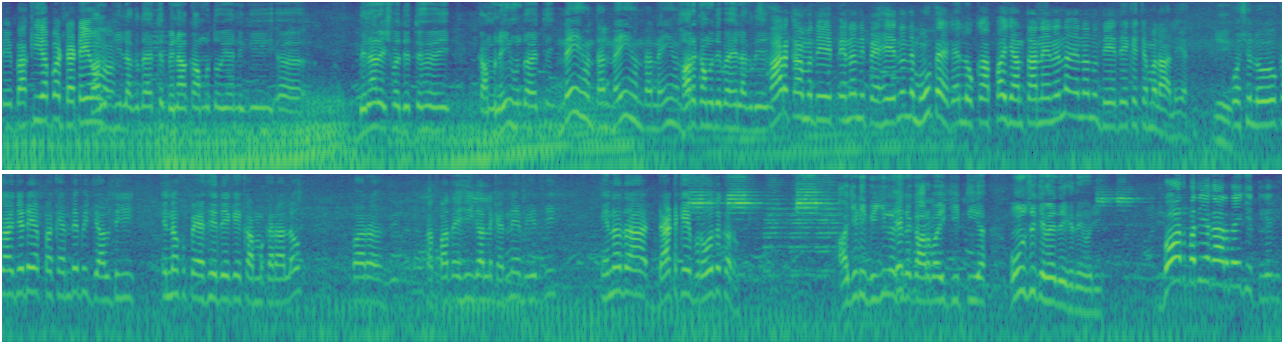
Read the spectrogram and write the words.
ਤੇ ਬਾਕੀ ਆਪਾਂ ਡਟੇ ਤੁਹਾਨੂੰ ਹੋਵਾਂ ਕੀ ਲੱਗਦਾ ਇੱਥੇ ਬਿਨਾ ਕੰਮ ਤੋਂ ਯਾਨੀ ਕਿ ਬਿਨਾਂ ਰਿਸ਼ਵਤ ਦਿੱਤੇ ਹੋਏ ਕੰਮ ਨਹੀਂ ਹੁੰਦਾ ਇੱਥੇ? ਨਹੀਂ ਹੁੰਦਾ ਨਹੀਂ ਹੁੰਦਾ ਨਹੀਂ ਹੁੰਦਾ। ਹਰ ਕੰਮ ਦੇ ਪੈਸੇ ਲੱਗਦੇ ਆ ਹਰ ਕੰਮ ਦੇ ਇਹਨਾਂ ਦੇ ਪੈਸੇ ਇਹਨਾਂ ਦੇ ਮੂੰਹ ਪੈ ਗਏ। ਲੋਕਾਂ ਆਪਾਂ ਜਨਤਾ ਨੇ ਨਾ ਇਹਨਾਂ ਨੂੰ ਦੇ ਦੇ ਕੇ ਚਮਲਾ ਲਿਆ। ਜੀ। ਕੁਝ ਲੋਕ ਆ ਜਿਹੜੇ ਆਪਾਂ ਕਹਿੰਦੇ ਵੀ ਜਲਦੀ ਇਹਨਾਂ ਕੋ ਪੈਸੇ ਦੇ ਕੇ ਕੰਮ ਕਰਾ ਲਓ ਪਰ ਆਪਾਂ ਤਾਂ ਇਹੀ ਗੱਲ ਕਹਿੰਦੇ ਆ ਵੀਰ ਜੀ ਇਹਨਾਂ ਦਾ ਡਟ ਕੇ ਵਿਰੋਧ ਕਰੋ। ਆ ਜਿਹੜੀ ਵਿਜੀਲੈਂਸ ਨੇ ਕਾਰਵਾਈ ਕੀਤੀ ਆ ਉਹਨੂੰ ਤੁਸੀਂ ਕਿਵੇਂ ਦੇਖਦੇ ਹੋ ਜੀ? ਬਹੁਤ ਵਧੀਆ ਕਾਰਵਾਈ ਕੀਤੀ ਹੈ ਜੀ।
